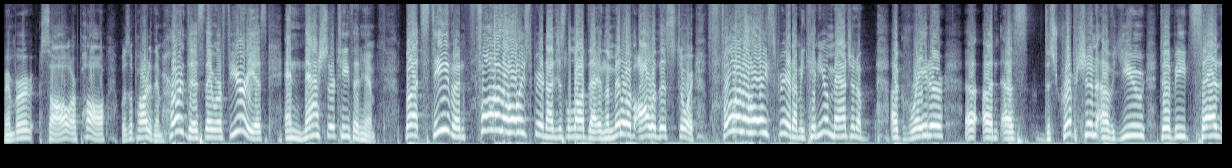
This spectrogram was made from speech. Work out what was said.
remember Saul or Paul was a part of them, heard this, they were furious and gnashed their teeth at him. But Stephen, full of the Holy Spirit, and I just love that, in the middle of all of this story, full of the Holy Spirit. I mean, can you imagine a, a greater, uh, a, a description of you to be said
